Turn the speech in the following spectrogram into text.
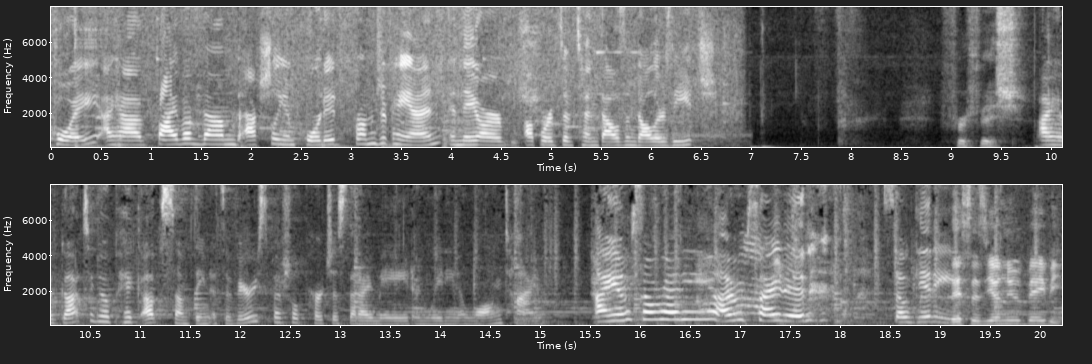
koi. I have five of them actually imported from Japan, and they are upwards of $10,000 each. For fish. I have got to go pick up something. It's a very special purchase that I made and waiting a long time. I am so ready. I'm excited. so giddy. This is your new baby.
